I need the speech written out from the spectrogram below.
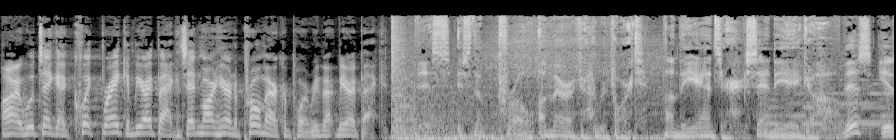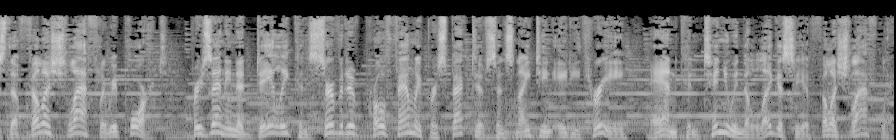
All right, we'll take a quick break and be right back. It's Ed Martin here on the Pro America Report. Be be right back. This is the Pro America Report on The Answer San Diego. This is the Phyllis Schlafly Report, presenting a daily conservative pro family perspective since 1983 and continuing the legacy of Phyllis Schlafly.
